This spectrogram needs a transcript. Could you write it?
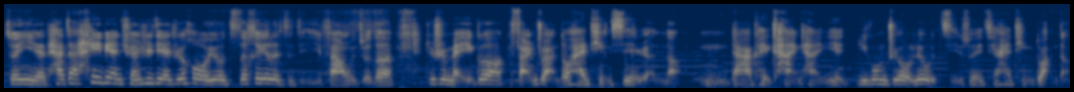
所以他在黑遍全世界之后又自黑了自己一番。我觉得就是每一个反转都还挺吸引人的，嗯，大家可以看一看，也一共只有六集，所以其实还挺短的。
